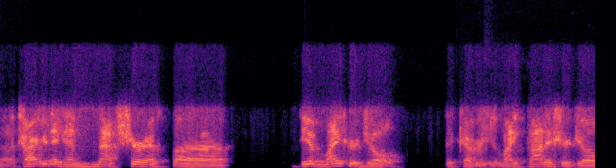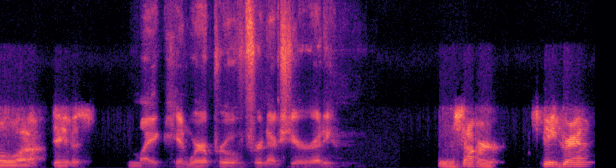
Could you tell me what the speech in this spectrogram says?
Uh, targeting, I'm not sure if, uh, do you have Mike or Joe that covers you? Mike Ponish or Joe uh, Davis? Mike, and we're approved for next year already. For the summer speed grant?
